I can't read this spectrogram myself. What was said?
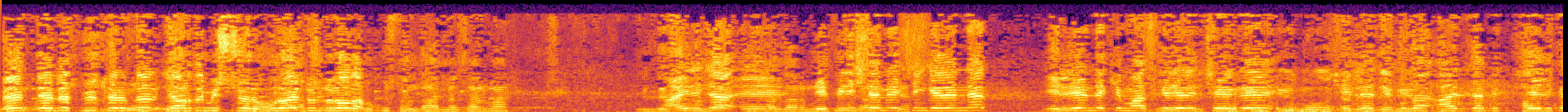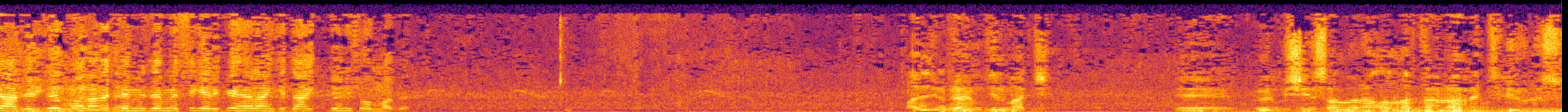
Ben devlet büyüklerimden yardım istiyorum. Burayı durduralım. 9 tane daha mezar var. Ayrıca e, defin işlemi için gelenler ellerindeki maskeleri çevre kirleti bu da ayrıca bir tehlike arz ediyor. Bunların temizlenmesi gerekiyor. Herhangi daha dönüş olmadı. Ali İbrahim Dilmaç. Ee, ölmüş insanlara Allah'tan rahmet diliyoruz.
